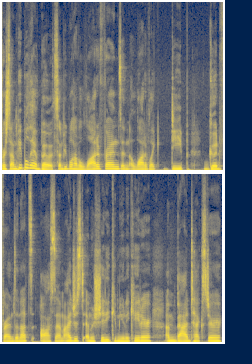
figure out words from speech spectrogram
for some people, they have both. Some people have a lot of friends and a lot of like deep, good friends. And that's awesome. I just am a shitty communicator. I'm bad texter.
